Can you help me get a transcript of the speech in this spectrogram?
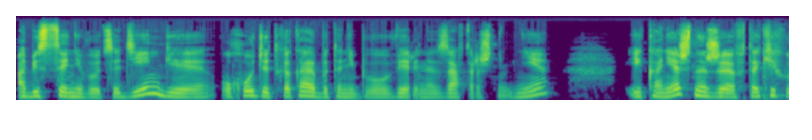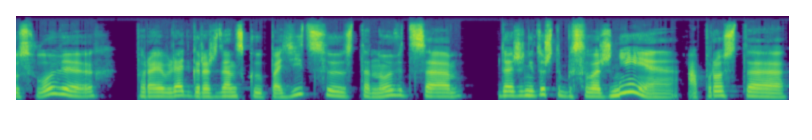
обесцениваются деньги, уходит какая бы то ни была уверенность в завтрашнем дне. И, конечно же, в таких условиях проявлять гражданскую позицию становится даже не то чтобы сложнее, а просто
